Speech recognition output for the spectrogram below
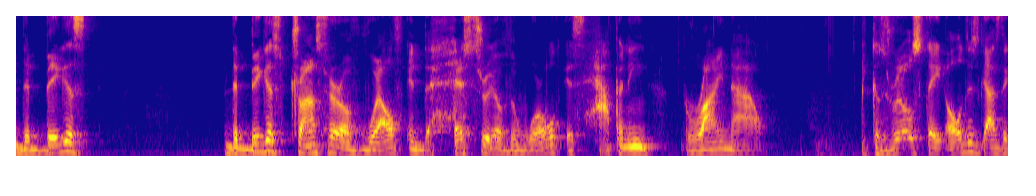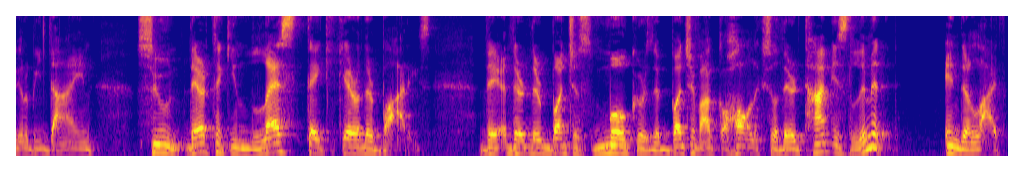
the biggest the biggest transfer of wealth in the history of the world is happening right now. Because real estate, all these guys, they're gonna be dying soon. They're taking less take care of their bodies. They're, they're, they're a bunch of smokers, a bunch of alcoholics, so their time is limited in their life.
